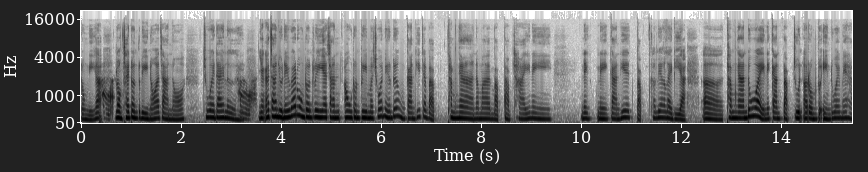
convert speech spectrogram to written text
ตรงนี้ก็ค่ะลองใช้ดนตรีเนาะอาจารย์เนาะ ช่วยได้เลยค่ะอย่างอาจารย์อยู่ในแวดวงดนตรี อาจารย์เอาดนตรีมาช่วยในเรื่องของการที่จะแบบทำงานเอามาแบบปรับใช้ในในในการที่แบบเขาเรียกอะไรดีอะเอ่อทำงานด้วยในการปรับจูนอารมณ์ตัวเองด้วยไหมค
